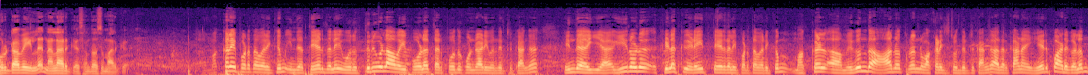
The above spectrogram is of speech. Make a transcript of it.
பொருட்டாகவே இல்லை. நல்லாயிருக்கு சந்தோஷமாக இருக்குது மக்களை பொறுத்த வரைக்கும் இந்த தேர்தலை ஒரு திருவிழாவை போல தற்போது கொண்டாடி வந்துட்டு இருக்காங்க இந்த ஈரோடு கிழக்கு இடைத்தேர்தலை பொறுத்த வரைக்கும் மக்கள் மிகுந்த ஆர்வத்துடன் வாக்களிச்சுட்டு வந்துட்டு இருக்காங்க அதற்கான ஏற்பாடுகளும்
